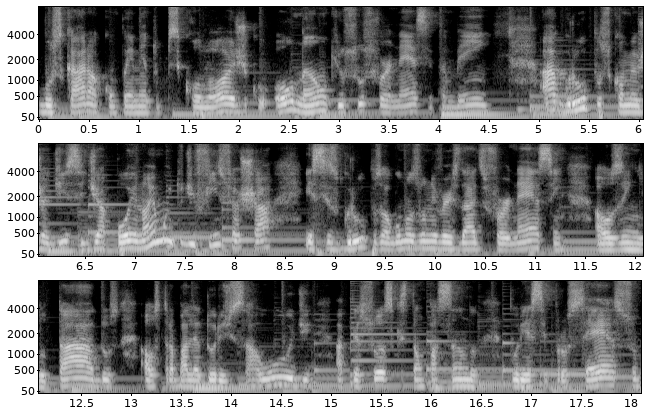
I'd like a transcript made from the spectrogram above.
buscar um acompanhamento psicológico ou não, que o SUS fornece também. Há grupos, como eu já disse, de apoio. Não é muito difícil achar esses grupos, algumas universidades fornecem aos enlutados, aos trabalhadores de saúde, a pessoas que estão passando por esse processo.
